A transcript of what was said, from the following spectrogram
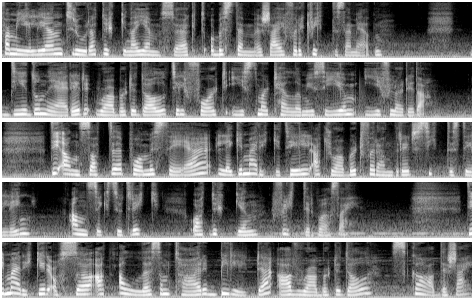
Familien tror at dukken er hjemsøkt og bestemmer seg for å kvitte seg med den. De donerer Robert Udall til Fort East Martello Museum i Florida. De ansatte på museet legger merke til at Robert forandrer sittestilling, ansiktsuttrykk og at dukken flytter på seg. De merker også at alle som tar bilde av Robert Doll, skader seg.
